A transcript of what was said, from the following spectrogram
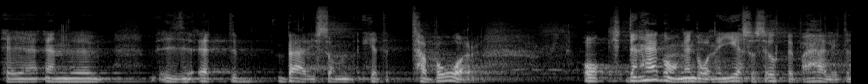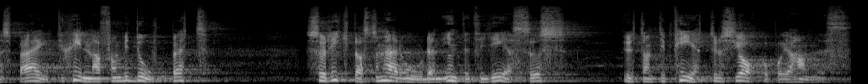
Eh, en, eh, I ett berg som heter Tabor. Och den här gången då när Jesus är uppe på härlighetens berg, till skillnad från vid dopet, så riktas de här orden inte till Jesus utan till Petrus, Jakob och Johannes.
